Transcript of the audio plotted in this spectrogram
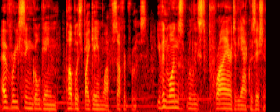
Every single game published by Gameloft suffered from this, even ones released prior to the acquisition.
